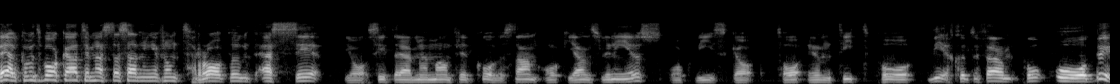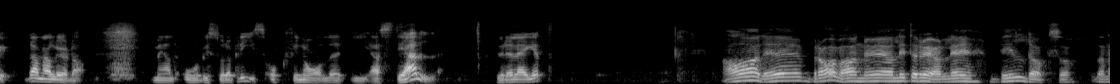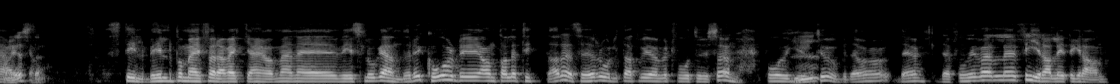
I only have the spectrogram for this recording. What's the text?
Välkommen tillbaka till nästa sändning från trav.se. Jag sitter här med Manfred Kåvestam och Jens Linnaeus och vi ska ta en titt på V75 på Åby denna lördag med Åby Stora Pris och finaler i STL. Hur är läget? Ja, det är bra va. Nu är jag lite rörlig bild också den här ja, veckan. Stillbild på mig förra veckan ja, men eh, vi slog ändå rekord i antalet tittare så det är roligt att vi är över 2000 på mm. Youtube. Det, var, det, det, får vi väl eh, fira lite grann.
